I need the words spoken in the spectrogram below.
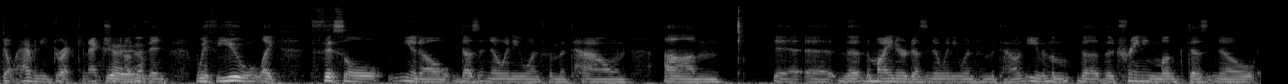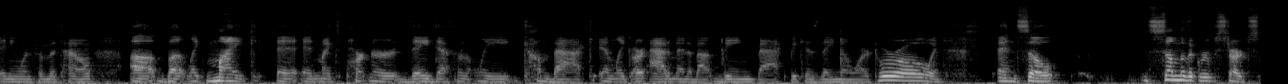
don't have any direct connection Yeah, yeah, other yeah. than with you. Like Thistle, you know, doesn't know anyone from the town. Um, uh, uh, the the miner doesn't know anyone from the town. Even the the, the training monk doesn't know anyone from the town. Uh, but like Mike and, and Mike's partner, they definitely come back and like are adamant about being back because they know Arturo and and so some of the group starts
